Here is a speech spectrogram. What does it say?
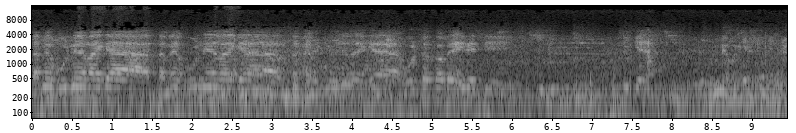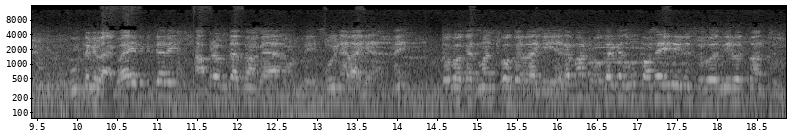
તમે ફૂલ ને વાગ્યા તમે ફૂલ ને વાગ્યા તમે ફૂલ ને વાગ્યા. ફૂલ તો તો બેહી રહેતી શું કે? લાગવા તો હતી બિચારી? આપણે ગુજરાતમાં ગયા ફૂલ ને વાગ્યા નહીં? તો વખત મન ઠોકર વાગી. એટલે મન ઠોકર કે હું તો બેહી રહેલું છું રોજની રોજ તો છું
